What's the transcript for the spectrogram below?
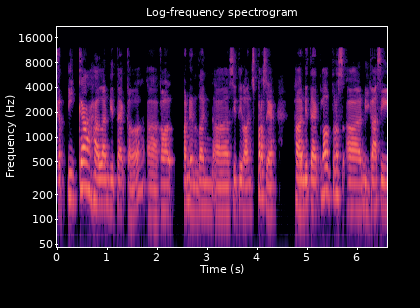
ketika Haaland di tackle uh, kalau pada nonton uh, City lawan Spurs ya Haaland di tackle terus uh, dikasih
